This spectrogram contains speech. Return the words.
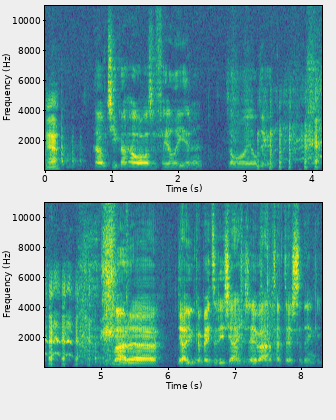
Ja? Oh, Chico, hou alles even heel hier, hè. Het is allemaal heel duur. maar eh, ja, je kan beter eens je eigen zeewaardigheid testen, denk ik.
